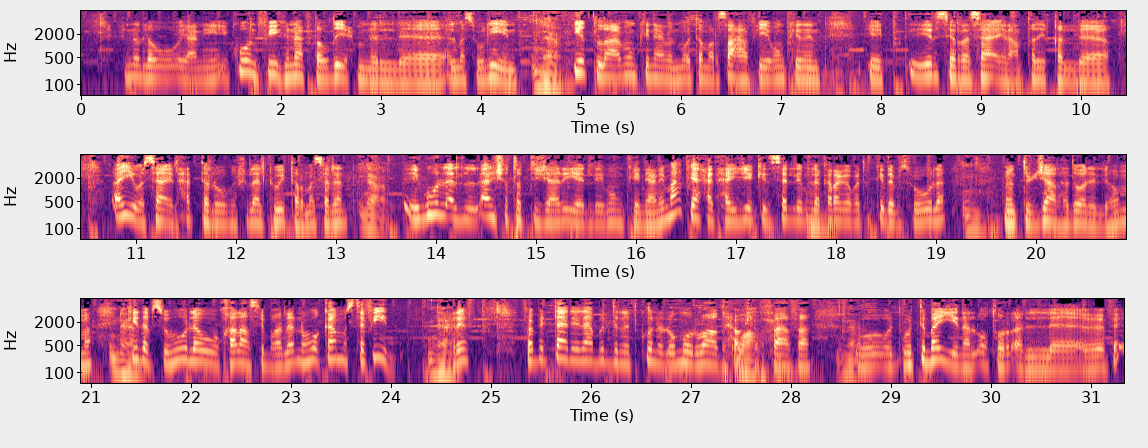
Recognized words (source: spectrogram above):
إنه لو يعني يكون في هناك توضيح من ال- المسؤولين نعم يطلع ممكن يعمل مؤتمر صحفي ممكن يرسل رسائل عن طريق ال- أي وسائل حتى لو من خلال تويتر مثلا نعم يقول الأنشطة التجارية اللي ممكن يعني ما في أحد حيجيك يسلم لك رقبته كده بسهولة مم. من التجار هذول اللي هم نعم. كده بسهولة وخلاص يبغى لأنه هو كان مستفيد نعم عرفت فبالتالي لابد أن تكون الأمور واضحة واضحة. وشفافة نعم. وتبين الأطر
